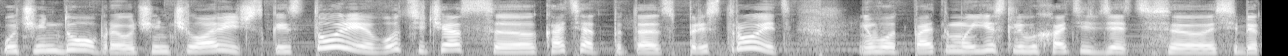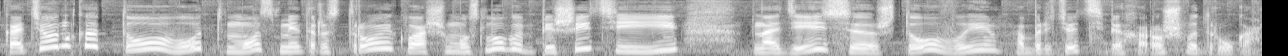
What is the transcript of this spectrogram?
очень добрая, очень человеческая история. Вот сейчас э, котят пытаются пристроить. Вот, поэтому, если вы хотите взять себе котенка, то вот Мосметрострой к вашим услугам пишите, и надеюсь, что вы обретете себе хорошего друга.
